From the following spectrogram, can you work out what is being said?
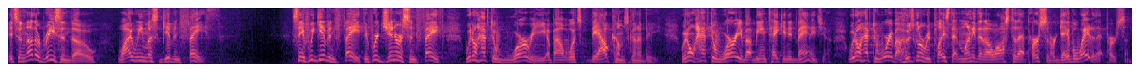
it's another reason, though, why we must give in faith. See, if we give in faith, if we're generous in faith, we don't have to worry about what the outcome's going to be. We don't have to worry about being taken advantage of. We don't have to worry about who's going to replace that money that I lost to that person or gave away to that person.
